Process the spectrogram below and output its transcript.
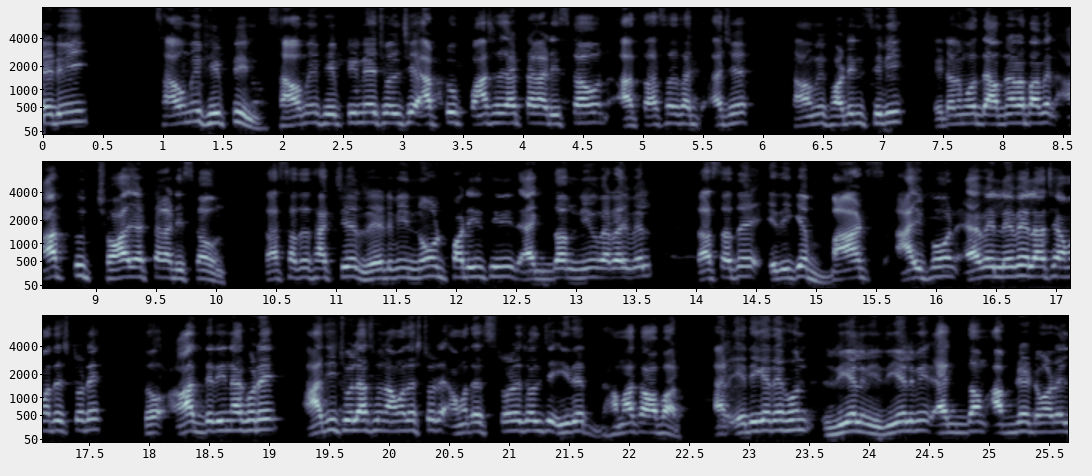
রেডমি সাউমি ফিফটিন সাউমি ফিফটিনে চলছে আপ টু পাঁচ হাজার টাকা ডিসকাউন্ট আর তার সাথে আছে সাউমি ফোরটিন সিবি এটার মধ্যে আপনারা পাবেন আপ টু ছ হাজার টাকা ডিসকাউন্ট তার সাথে থাকছে রেডমি নোট ফোরটিন সিরিজ একদম নিউ অ্যারাইভেল তার সাথে এদিকে বাডস আইফোন অ্যাভেলেবেল আছে আমাদের স্টোরে তো আর দেরি না করে আজই চলে আসুন আমাদের স্টোরে আমাদের স্টোরে চলছে ঈদের ধামাকা অফার আর এদিকে দেখুন রিয়েলমি রিয়েলমির একদম update model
